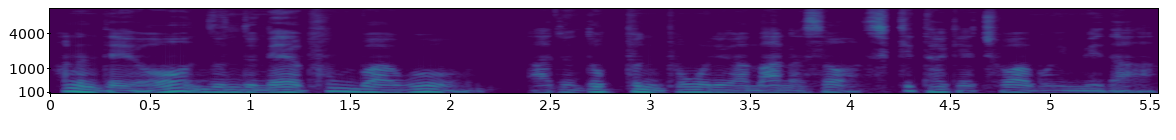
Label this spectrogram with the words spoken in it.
하는데요. 눈도 매우 풍부하고 아주 높은 봉우리가 많아서 스키 타기에 좋아 보입니다.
